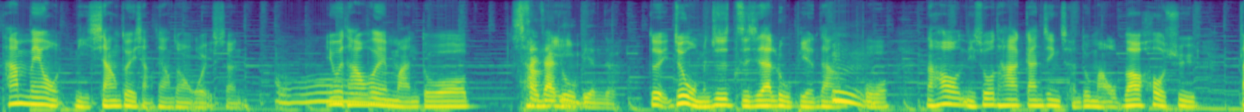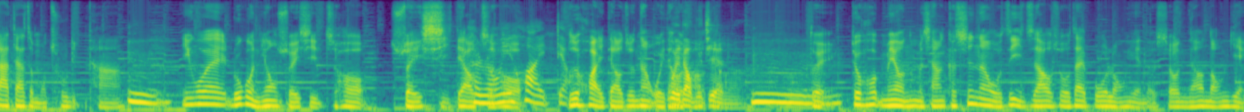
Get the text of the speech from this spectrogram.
它没有你相对想象中的卫生，哦，因为它会蛮多晒在路边的，对，就我们就是直接在路边这样嗯。然后你说它干净程度嘛，我不知道后续大家怎么处理它，嗯，因为如果你用水洗之后，水洗掉之很容易后坏掉不。是坏掉，就是那味道味道。不见了。嗯，对，就会没有那么香。可是呢，我自己知道说，在剥龙眼的时候，你知道龙眼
